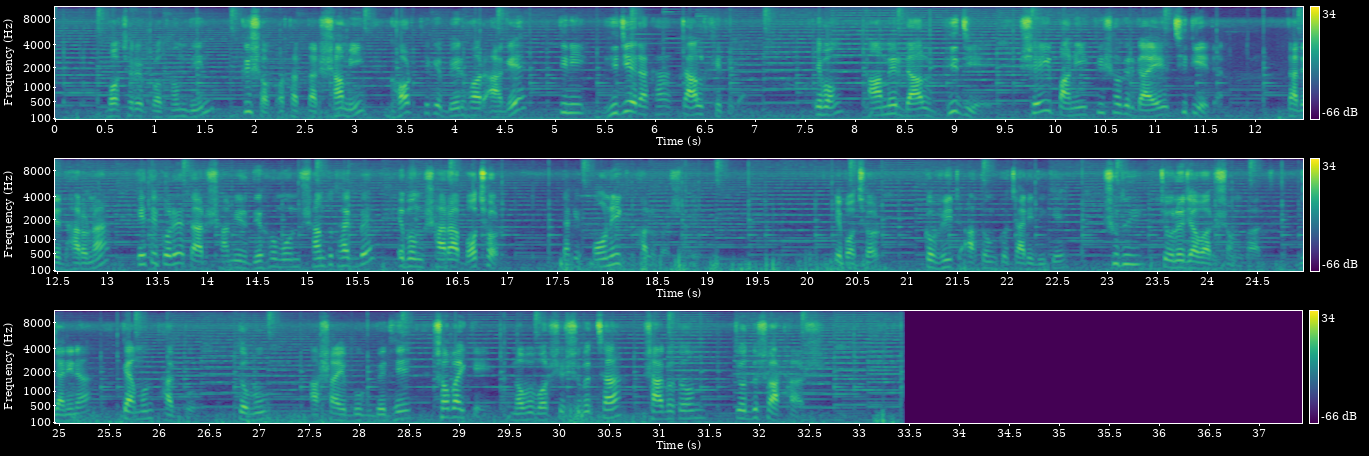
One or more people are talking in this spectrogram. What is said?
বছরের প্রথম দিন কৃষক, অর্থাৎ তার স্বামী, ঘর থেকে বের হওয়ার আগে তিনি ভিজিয়ে রাখা চাল খেতে দেন এবং আমের ডাল ভিজিয়ে সেই পানি কৃষকের গায়ে ছিটিয়ে দেন। তাদের ধারণা, এতে করে তার স্বামীর দেহ মন শান্ত থাকবে এবং সারা বছর তাকে অনেক ভালোবাসবে। এবছর কোভিড আতঙ্ক চারিদিকে শুধুই চলে যাওয়ার সংবাদ। জানি না কেমন থাকব, তবু আশায় বুক বেঁধে সবাইকে নববর্ষের শুভেচ্ছা, স্বাগতম, চোদ্দোশো আঠাশ।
